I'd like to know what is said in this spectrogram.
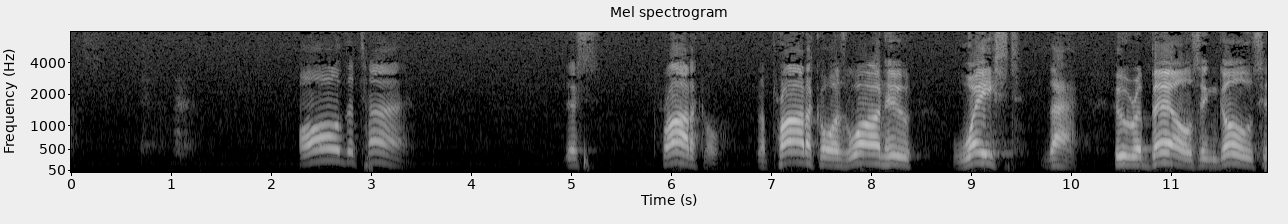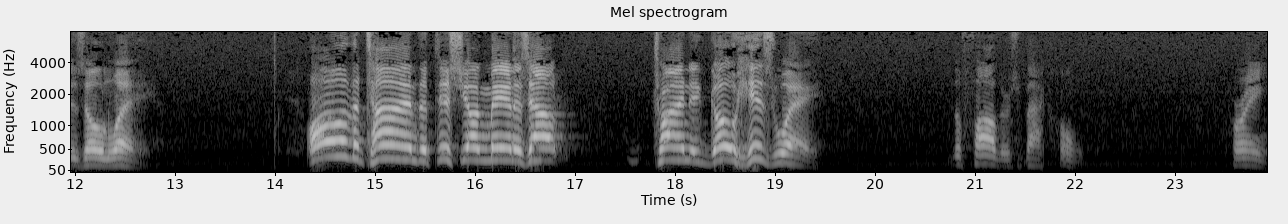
All the time this prodigal. The prodigal is one who wastes that. who rebels and goes his own way. All of the time that this young man is out trying to go his way, the father's back home praying.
